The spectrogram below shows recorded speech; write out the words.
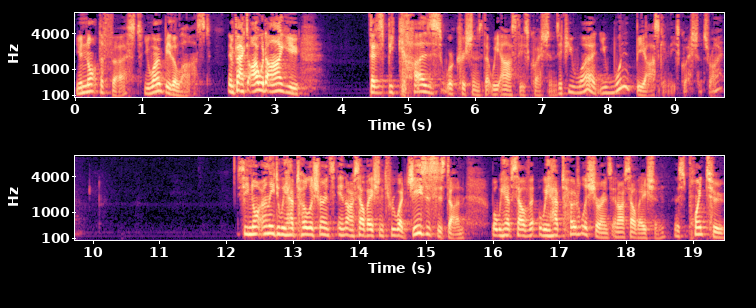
You're not the first. You won't be the last. In fact, I would argue that it's because we're Christians that we ask these questions. If you weren't, you wouldn't be asking these questions, right? See, not only do we have total assurance in our salvation through what Jesus has done, but we have salva- we have total assurance in our salvation. This is point two,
